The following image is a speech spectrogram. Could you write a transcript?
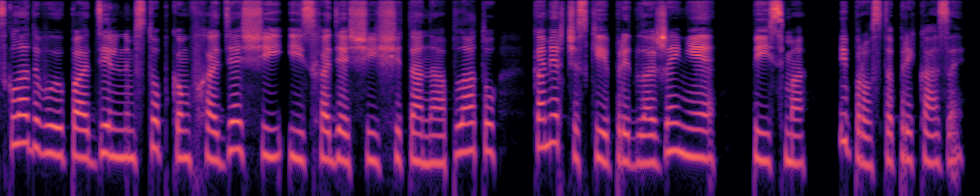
Складываю по отдельным стопкам входящие и исходящие счета на оплату, коммерческие предложения, письма и просто приказы.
